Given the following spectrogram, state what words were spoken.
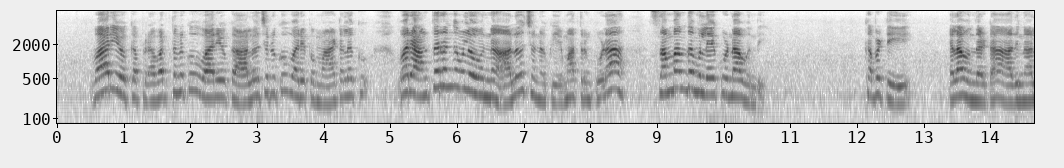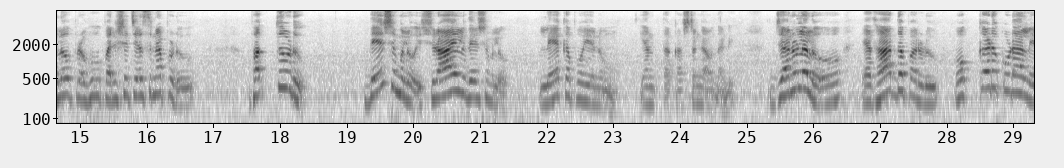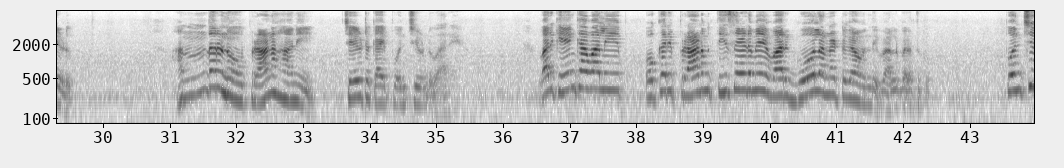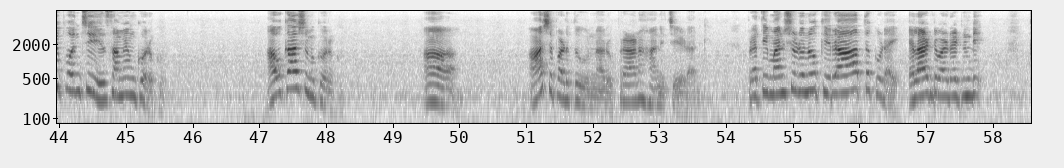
వారి యొక్క ప్రవర్తనకు వారి యొక్క ఆలోచనకు వారి యొక్క మాటలకు వారి అంతరంగంలో ఉన్న ఆలోచనకు ఏమాత్రం కూడా సంబంధము లేకుండా ఉంది. కాబట్టి ఎలా ఉందట? అది నాలో ప్రభు పరీక్ష చేసినప్పుడు భక్తుడు దేశములో ఇస్రాయలు దేశములో లేకపోయాను. ఎంత కష్టంగా ఉందండి. జనులలో యథార్థపరుడు ఒక్కడు కూడా లేడు. అందరూ ప్రాణహాని చేయుటకై పొంచి ఉండువారే. వారికి ఏం కావాలి? ఒకరి ప్రాణం తీసేయడమే వారి గోల్ అన్నట్టుగా ఉంది వాళ్ళ బ్రతుకు. పొంచి పొంచి సమయం కొరకు అవకాశం కొరకు ఆశపడుతూ ఉన్నారు ప్రాణహాని చేయడానికి. ప్రతి మనుషుడును కిరాతకుడై ఎలాంటి వాడటండి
